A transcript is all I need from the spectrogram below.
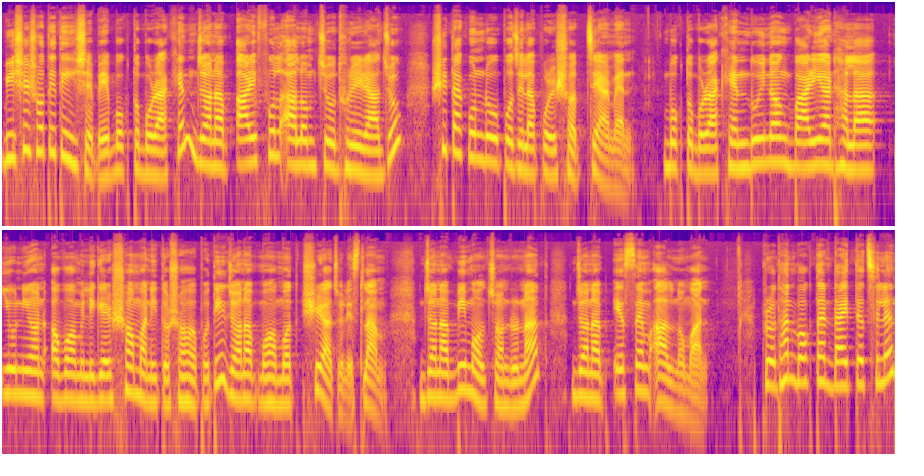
বিশেষ অতিথি হিসেবে বক্তব্য রাখেন জনাব আরিফুল আলম চৌধুরী রাজু, সীতাকুণ্ড উপজেলা পরিষদ চেয়ারম্যান। বক্তব্য রাখেন দুই নং বাড়িয়াঢালা ইউনিয়ন আওয়ামী লীগের সম্মানিত সভাপতি জনাব মোহাম্মদ সিরাজুল ইসলাম, জনাব বিমল চন্দ্রনাথ, জনাব এস এম আল নোমান। প্রধান বক্তার দায়িত্বে ছিলেন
